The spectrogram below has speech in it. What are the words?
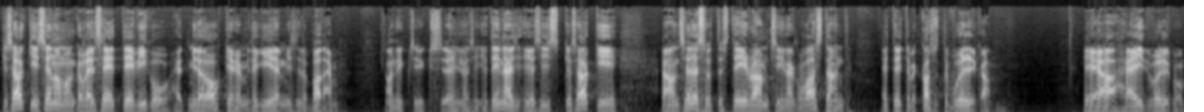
Kisaki sõnum on ka veel see, et tee vigu, et mida rohkem ja mida kiiremini, seda parem. on üks, üks selline asi ja teine asi, ja siis Kisaki on selles suhtes Dave Ramsey nagu vastand, et ta ütleb, et kasuta võlga ja häid võlgu,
